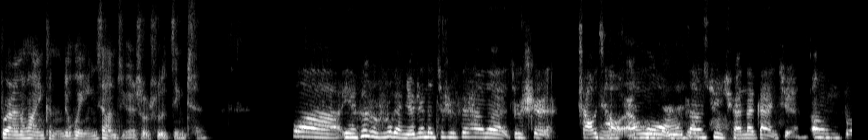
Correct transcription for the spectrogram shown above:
不然的话你可能就会影响这个手术的进程。哇，眼科手术感觉真的就是非常的就是小巧，然后五脏俱全的感觉。嗯，对，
